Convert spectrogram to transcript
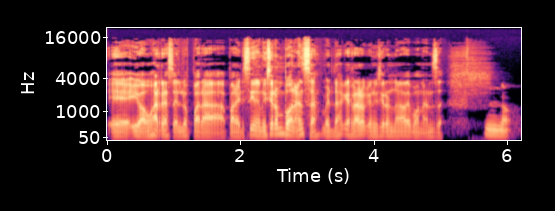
eh, y vamos a rehacerlos para, para el cine. No hicieron Bonanza, ¿verdad? Qué raro que no hicieron nada de Bonanza. No.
